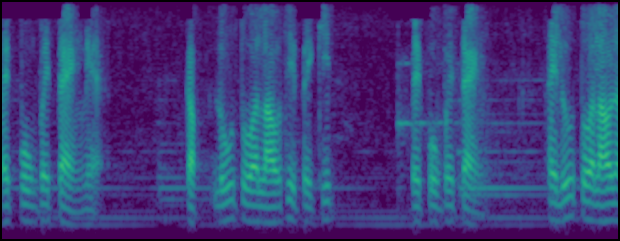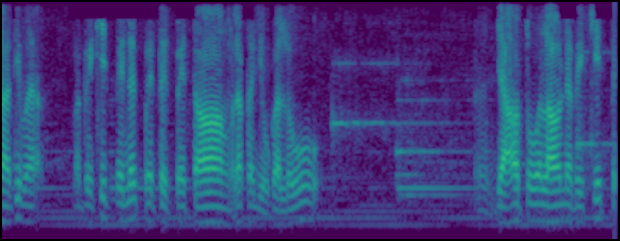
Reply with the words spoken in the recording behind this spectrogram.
ไปปรุงไปแต่งเนี่ย กับรู้ตัวเราที่ไปคิด ไปปรุงไปแต่ง ให้รู้ตัวเรานะที่มันมันไปคิดไปนึกไปตึกไปตอง แล้วก็อยู่กับรู้อย่าเอาตัวเราเนี่ยไปคิดไป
